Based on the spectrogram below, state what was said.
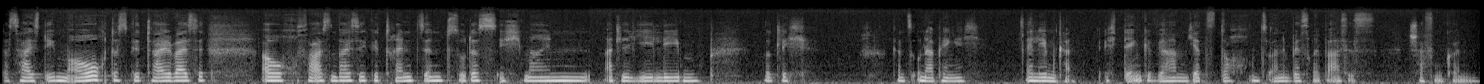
Das heißt eben auch, dass wir teilweise auch phasenweise getrennt sind, so dass ich mein Atelierleben wirklich ganz unabhängig erleben kann. Ich denke, wir haben jetzt doch uns eine bessere Basis schaffen können.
